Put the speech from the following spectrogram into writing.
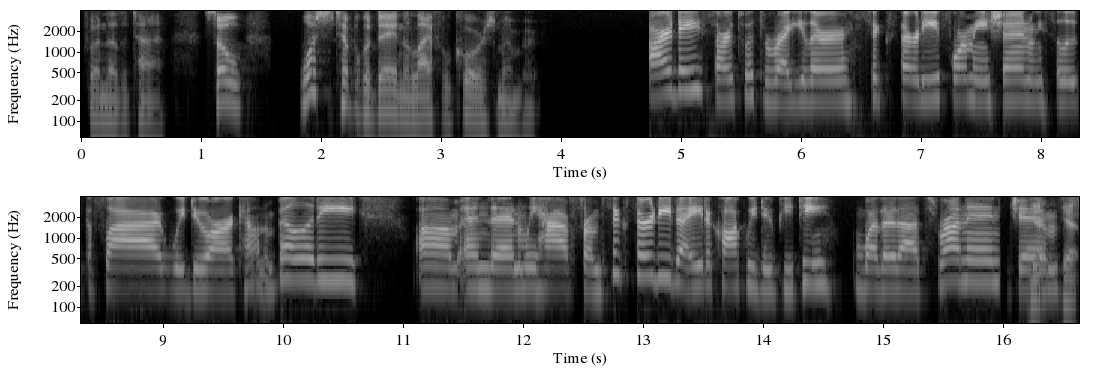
for another time. So, what's a typical day in the life of a chorus member? Our day starts with regular 6:30 formation. We salute the flag. We do our accountability. Um, and then we have from 6:30 to 8 o'clock we do PT, whether that's running, gym. Yep, yep.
